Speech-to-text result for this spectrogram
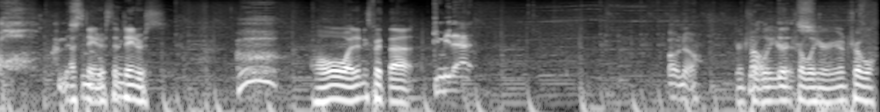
Oh, I missed That's dangerous. That's dangerous. Oh, I didn't expect that. Give me that. Oh no. You're in trouble. like You're in trouble here. You're in trouble.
